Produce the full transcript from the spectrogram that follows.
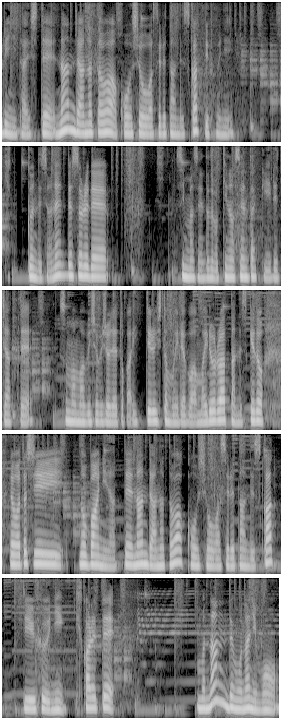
人に対して「なんであなたは交渉を忘れたんですか?」っていうふうに聞くんですよね。でそれですいません例えば昨日洗濯機入れちゃってそのままびしょびしょでとか言ってる人もいればいろいろあったんですけどで私の番になって「なんであなたは交渉を忘れたんですか?」っていうふうに聞かれてまあ、何でも何も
